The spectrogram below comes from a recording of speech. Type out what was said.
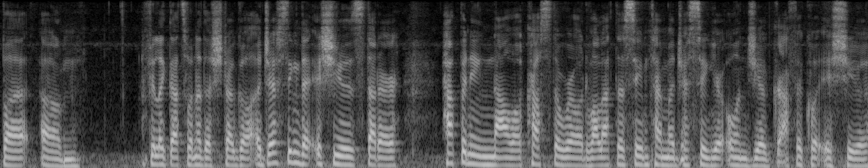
But um, I feel like that's one of the struggle, addressing the issues that are happening now across the world while at the same time addressing your own geographical issue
